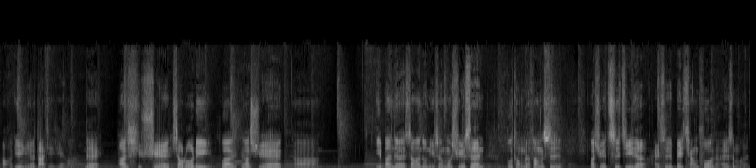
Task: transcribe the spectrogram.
啊，玉女就大姐姐嘛，对不对？啊，学小萝莉，或要要学呃一般的上班族女生或学生，不同的方式，要学刺激的，还是被强迫的，还是什么的？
